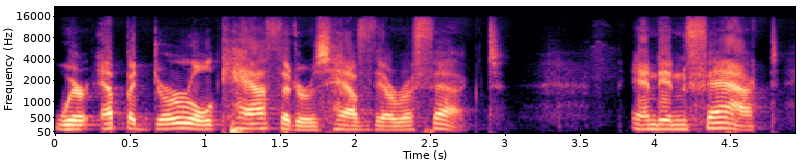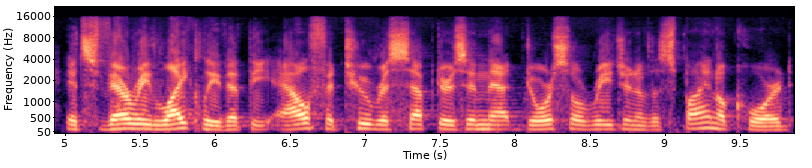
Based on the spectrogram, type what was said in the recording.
where epidural catheters have their effect. And in fact, it's very likely that the alpha 2 receptors in that dorsal region of the spinal cord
